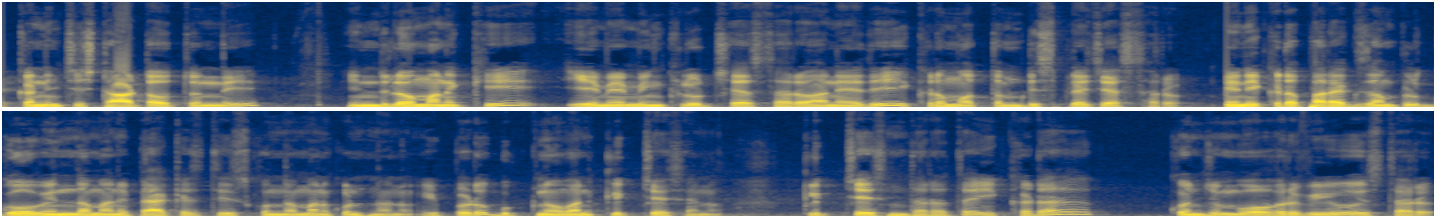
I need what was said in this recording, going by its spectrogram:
ఎక్కడి నుంచి స్టార్ట్ అవుతుంది ఇందులో మనకి ఏమేమి ఇంక్లూడ్ చేస్తారో అనేది ఇక్కడ మొత్తం డిస్ప్లే చేస్తారు. నేను ఇక్కడ ఫర్ ఎగ్జాంపుల్ గోవిందం అనే ప్యాకేజ్ తీసుకుందాం అనుకుంటున్నాను. ఇప్పుడు బుక్ నో అని క్లిక్ చేశాను. క్లిక్ చేసిన తర్వాత ఇక్కడ కొంచెం ఓవర్ వ్యూ ఇస్తారు.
